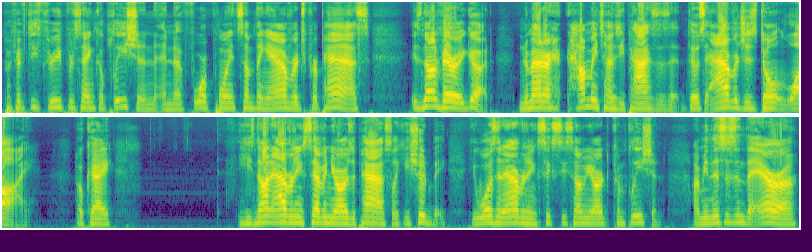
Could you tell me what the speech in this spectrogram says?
but 53% completion and a four point something average per pass is not very good. No matter how many times he passes it, those averages don't lie. Okay? He's not averaging seven yards a pass like he should be. He wasn't averaging 60 some yard completion. I mean, this isn't the era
